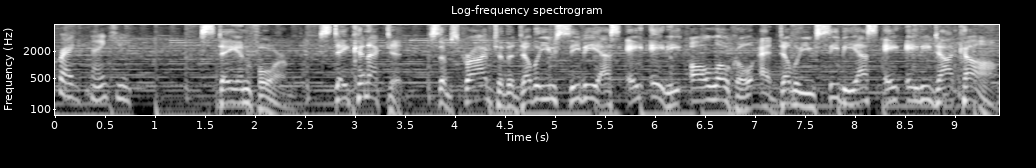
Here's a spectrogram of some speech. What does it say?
Craig, thank you. Stay informed. Stay connected. Subscribe to the WCBS 880 All Local at WCBS880.com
